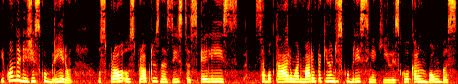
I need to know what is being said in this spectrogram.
E quando eles descobriram, os, pró os próprios nazistas, eles sabotaram, armaram para que não descobrissem aquilo. Eles colocaram bombas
